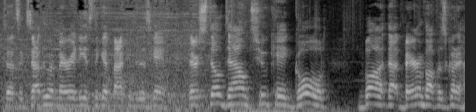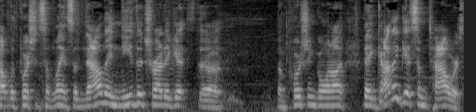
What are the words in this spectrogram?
So that's exactly what Marietta needs to get back into this game. They're still down 2k gold, but that Baron buff is going to help with pushing some lanes. So now they need to try to get the some pushing going on. They got to get some towers.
